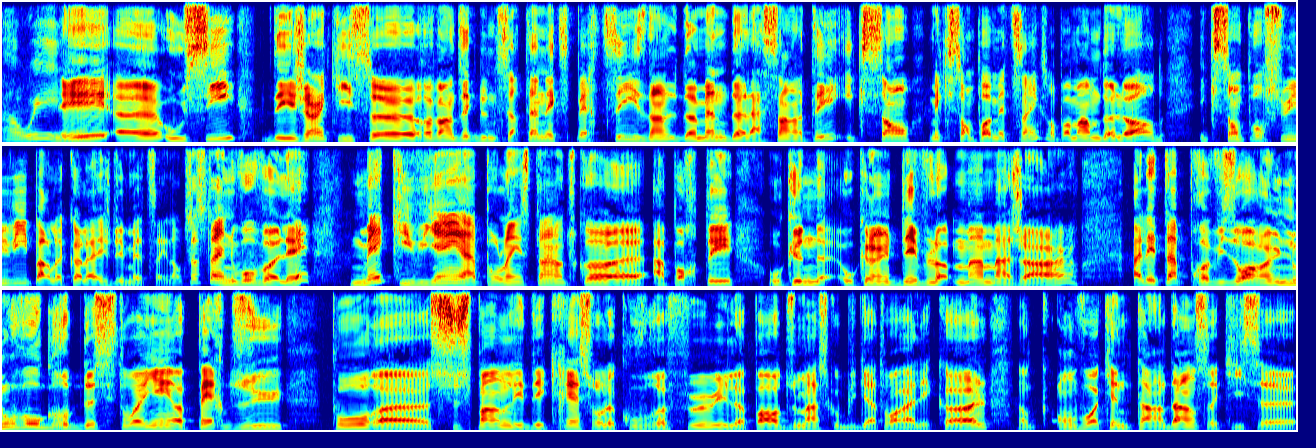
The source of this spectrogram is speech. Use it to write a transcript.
Ah oui. Et euh, aussi des gens qui se revendiquent d'une certaine expertise dans le domaine de la santé et qui sont, mais qui sont pas médecins, qui sont pas membres de l'ordre et qui sont poursuivis par le Collège des médecins. Donc ça, c'est un nouveau volet, mais qui vient, à- pour l'instant, en tout cas, euh, apporter aucune, aucun développement majeur. À l'étape provisoire, un nouveau groupe de citoyens a perdu pour euh, suspendre les décrets sur le couvre-feu et le port du masque obligatoire à l'école. Donc, on voit qu'il y a une tendance qui se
